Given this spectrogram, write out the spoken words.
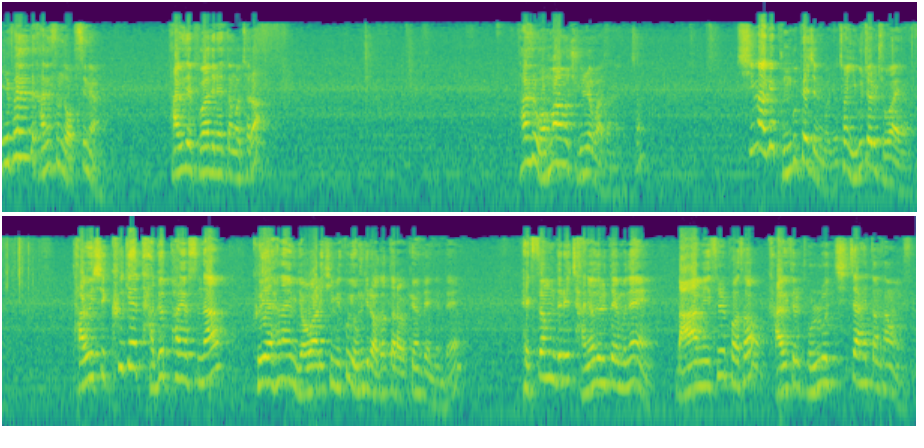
1% 가능성도 없으면 다윗의 부하들이 했던 것처럼 다윗을 원망하고 죽이려고 하잖아요. 그렇죠? 심하게 궁급해지는 거죠. 전 이 구절을 좋아해요. 다윗이 크게 다급하였으나 그의 하나님 여호와를 힘입고 용기를 얻었다라고 표현되어 있는데 백성들이 자녀들 때문에 마음이 슬퍼서 다윗을 돌로 치자 했던 상황이었습니다.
